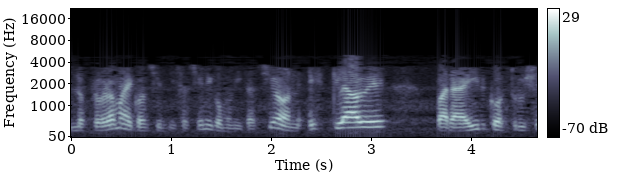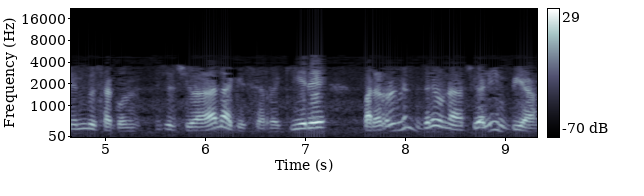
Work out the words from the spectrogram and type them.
los programas de concientización y comunicación. Es clave para ir construyendo esa conciencia ciudadana que se requiere para realmente tener una ciudad limpia.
